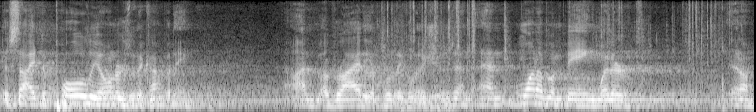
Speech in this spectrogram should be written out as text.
decide to poll the owners of the company on a variety of political issues, and, and one of them being whether, you know,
